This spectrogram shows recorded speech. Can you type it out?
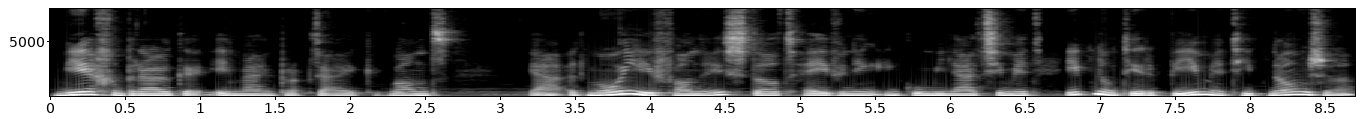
meer gebruiken in mijn praktijk. Want ja, het mooie hiervan is dat Hevening in combinatie met hypnotherapie, met hypnose,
